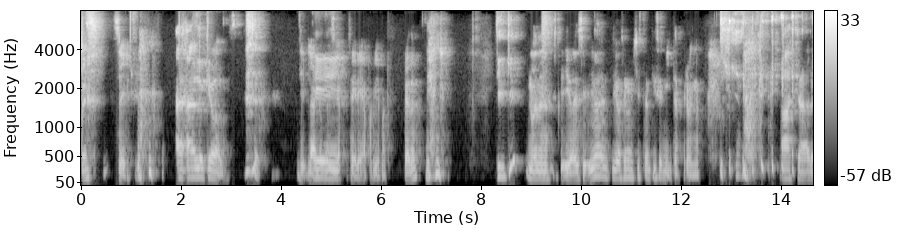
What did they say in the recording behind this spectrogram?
Bueno, Sí. a, a lo que vamos. Sí, la Eh, alopecia se hereda por vía materna. ¿Perdón? ¿Qué? qué? No, no, no. que iba a decir, iba, iba a hacer un chiste antisemita, pero no. Ah, claro.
